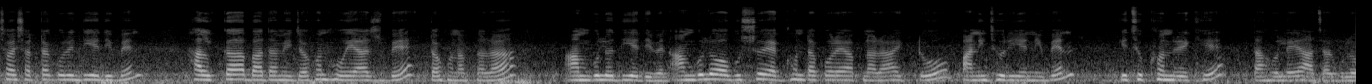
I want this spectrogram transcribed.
ছয় সাতটা করে দিয়ে দিবেন। হালকা বাদামি যখন হয়ে আসবে, তখন আপনারা আমগুলো দিয়ে দিবেন। আমগুলো অবশ্যই এক ঘণ্টা পরে আপনারা একটু পানি ঝরিয়ে নেবেন কিছুক্ষণ রেখে, তাহলে আচারগুলো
